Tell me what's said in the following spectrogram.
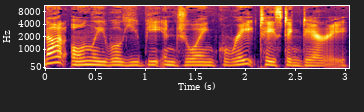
not only will you be enjoying great tasting dairy,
